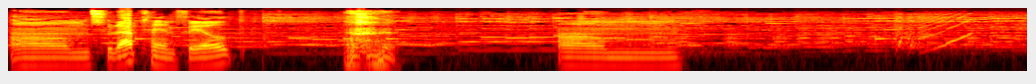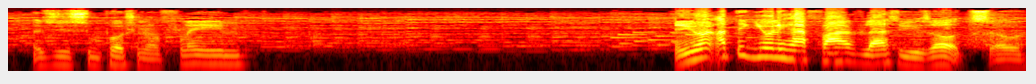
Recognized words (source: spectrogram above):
Um, so that plan failed. um, let's use some potion of flame. And you, I think you only have five last resorts, so,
